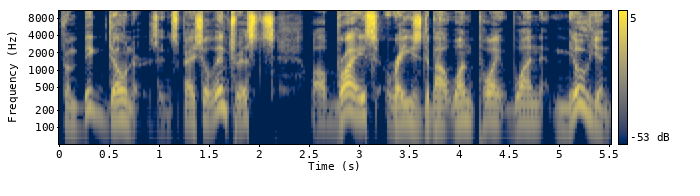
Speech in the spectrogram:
from big donors and special interests, while Bryce raised about $1.1 million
